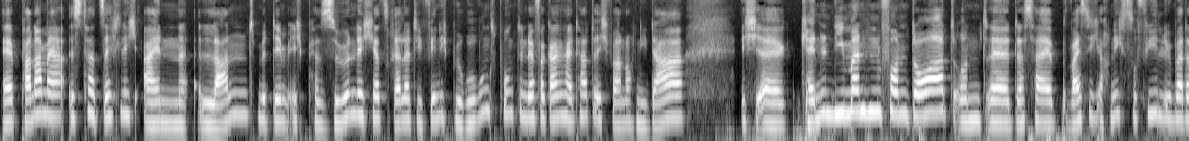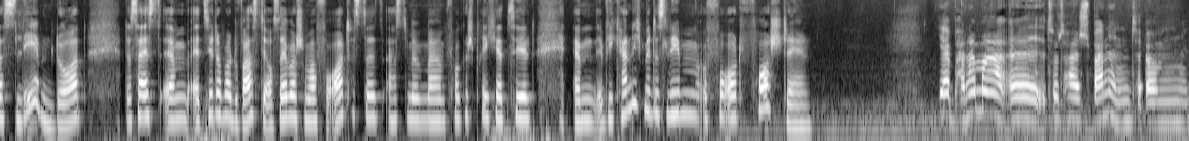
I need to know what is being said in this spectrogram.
Äh, Panama ist tatsächlich ein Land, mit dem ich persönlich jetzt relativ wenig Berührungspunkte in der Vergangenheit hatte. Ich war noch nie da. Ich äh, kenne niemanden von dort und äh, deshalb weiß ich auch nicht so viel über das Leben dort. Das heißt, ähm, erzähl doch mal, du warst ja auch selber schon mal vor Ort, hast du, hast du mir beim Vorgespräch erzählt. Ähm, wie kann ich mir das Leben vor Ort vorstellen? Ja, Panama äh, total spannend. Ähm,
